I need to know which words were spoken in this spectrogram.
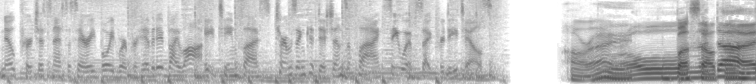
No purchase necessary. Void where prohibited by law. 18 plus. Terms and conditions apply. See website for details. All right. Roll Bust the out die. the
